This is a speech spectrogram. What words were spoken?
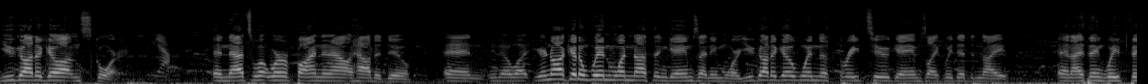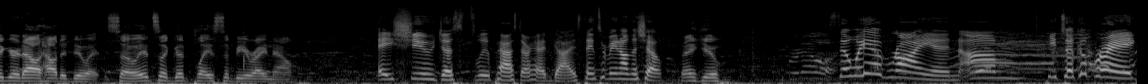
You got to go out and score. Yeah. and that's what we're finding out how to do. And you know what? You're not going to win one nothing games anymore. You got to go win the three two games like we did tonight. And I think we figured out how to do it. So it's a good place to be right now. A shoe just flew past our head, guys. Thanks for being on the show. Thank you. So we have Ryan. Um, he took a break.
